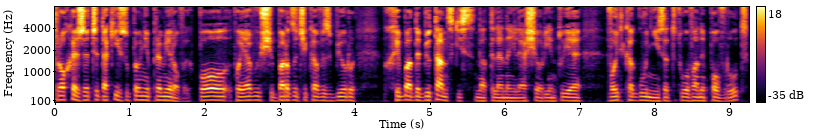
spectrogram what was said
trochę rzeczy takich zupełnie premierowych, bo pojawił się bardzo ciekawy zbiór, chyba debiutancki na tyle, na ile ja się orientuję, Wojtka Guni, zatytułowany Powrót.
